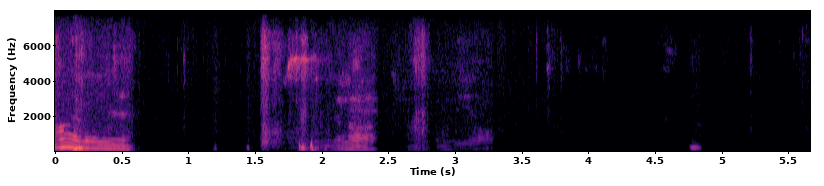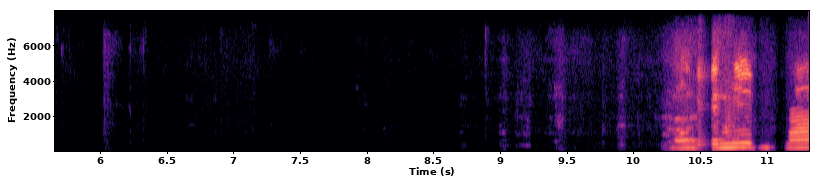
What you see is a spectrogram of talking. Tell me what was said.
อ้าวนั่นไงเดี๋ยวรอเดี๋ยวน้องเอมี่ค่ะ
